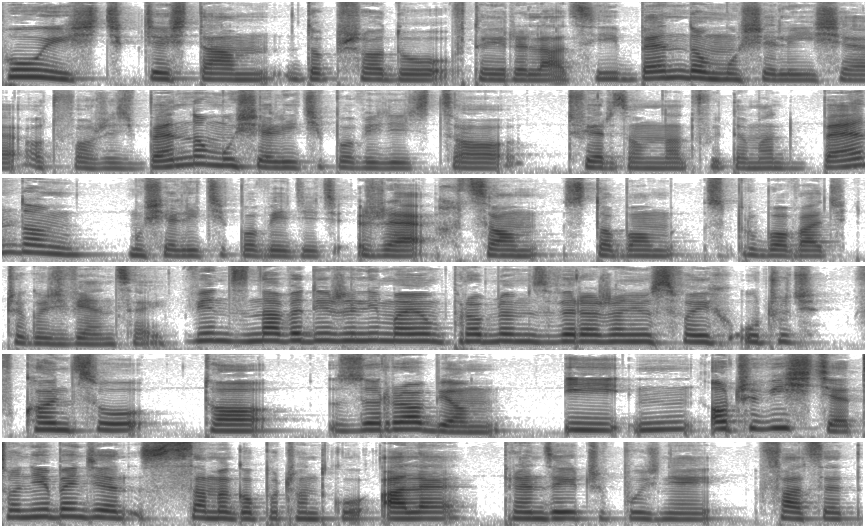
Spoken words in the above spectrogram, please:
pójść gdzieś tam do przodu w tej relacji, będą musieli się otworzyć, będą musieli ci powiedzieć, co twierdzą na Twój temat, będą musieli ci powiedzieć, że chcą z Tobą spróbować czegoś więcej. Więc nawet jeżeli mają problem z wyrażaniem swoich uczuć, w końcu to zrobią. I oczywiście to nie będzie z samego początku, ale prędzej czy później facet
